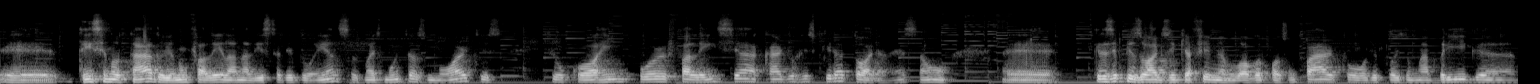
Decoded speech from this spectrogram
é, tem se notado, eu não falei lá na lista de doenças, mas muitas mortes que ocorrem por falência cardiorrespiratória, né? São é, aqueles episódios em que a fêmea, logo após um parto ou depois de uma briga,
